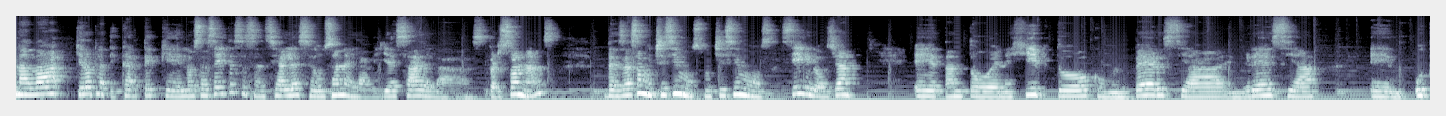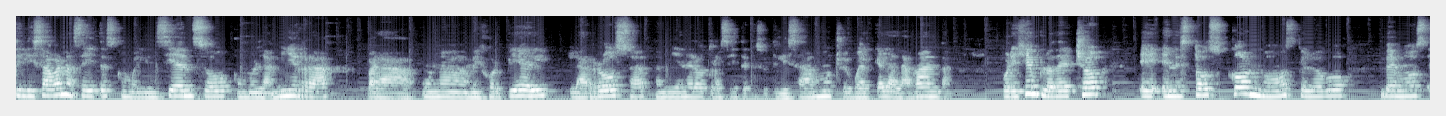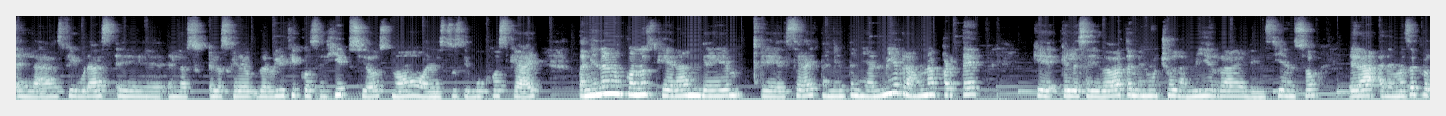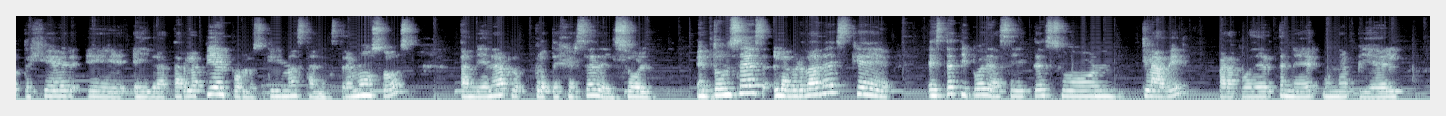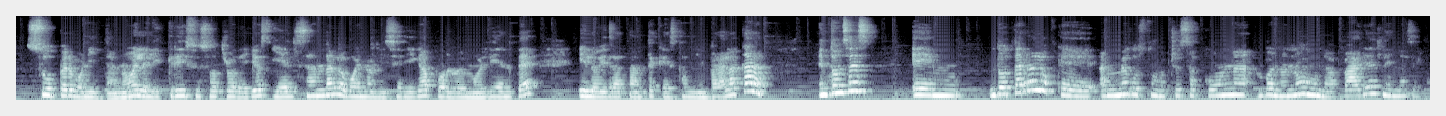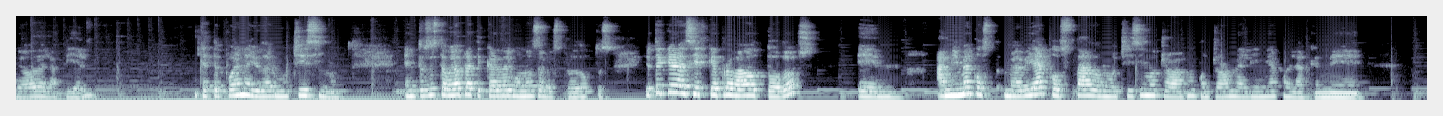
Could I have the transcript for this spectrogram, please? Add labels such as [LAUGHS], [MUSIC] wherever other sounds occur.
Nada, quiero platicarte que los aceites esenciales se usan en la belleza de las personas desde hace muchísimos, muchísimos siglos ya. Eh, tanto en Egipto como en Persia, en Grecia, eh, utilizaban aceites como el incienso, como la mirra para una mejor piel, la rosa también era otro aceite que se utilizaba mucho, igual que la lavanda. Por ejemplo, de hecho, eh, en estos conos que luego vemos en las figuras, eh, en, los, jeroglíficos egipcios, ¿no? O en estos dibujos que hay, también eran conos que eran de eh, cera y también tenían mirra. Una parte que, les ayudaba también mucho la mirra, el incienso, era además de proteger eh, e hidratar la piel por los climas tan extremosos, también era protegerse del sol. Entonces, la verdad es que este tipo de aceites son clave para poder tener una piel súper bonita, ¿no? El helicris es otro de ellos y el sándalo, bueno, ni se diga por lo emoliente y lo hidratante que es también para la cara. Entonces, eh, doTERRA lo que a mí me gustó mucho sacó una, bueno, no una, varias líneas del cuidado de la piel que te pueden ayudar muchísimo. Entonces te voy a platicar de algunos de los productos. Yo te quiero decir que he probado todos. Em, a mí me había costado muchísimo trabajo encontrar una línea con la que me,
